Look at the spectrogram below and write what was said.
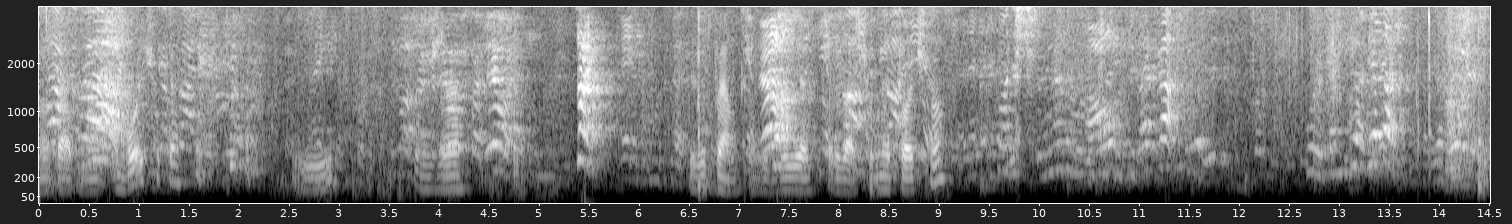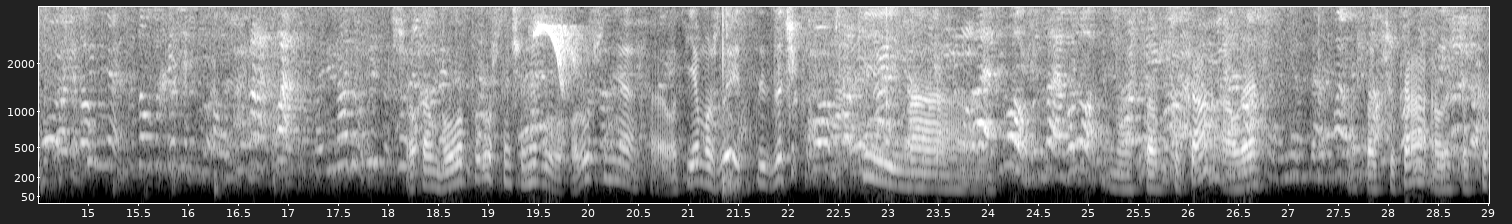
назад на Бойчука. І вже Філіпенко віддає передачу не точно. Що там було порушення чи не було порушення? От є можливість Зачковський на, на Савчука, але на Савчука, але Савчук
